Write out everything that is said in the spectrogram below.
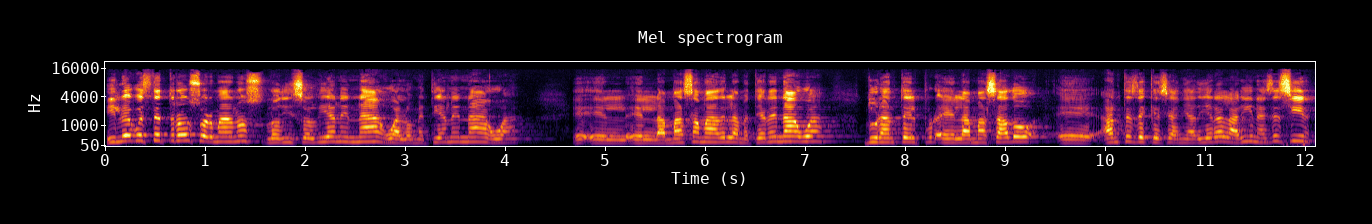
Y luego este trozo, hermanos, lo disolvían en agua, lo metían en agua el, la masa madre la metían en agua durante el, amasado eh, antes de que se añadiera la harina. Es decir,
